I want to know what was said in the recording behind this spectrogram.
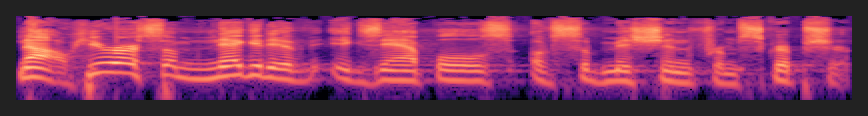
now, here are some negative examples of submission from Scripture.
